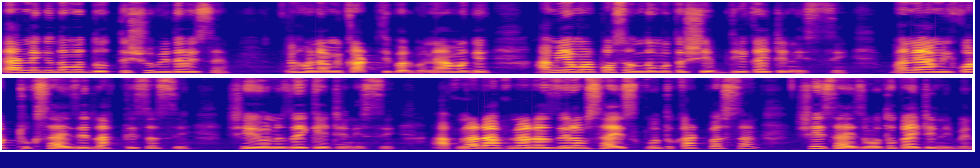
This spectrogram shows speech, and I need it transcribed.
তার না কিন্তু আমার ধরতে সুবিধা হয়েছে এখন আমি কাটতে পারব না। আমাকে, আমি আমার পছন্দ মতো শেপ দিয়ে কাইটে নিচ্ছি। মানে আমি কটঠুক সাইজের রাখতে চাচ্ছি, সেই অনুযায়ী কেটে নিচ্ছি। আপনারা আপনারা যেরকম সাইজ মতো কাটপার চান সেই সাইজ মতো কাইটে নেবেন।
